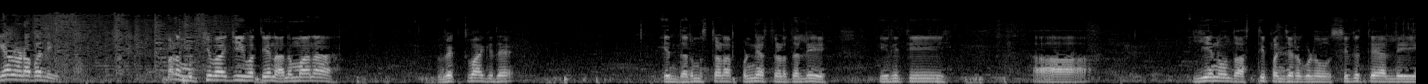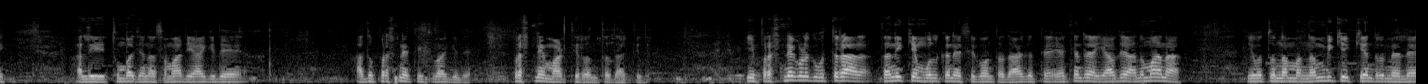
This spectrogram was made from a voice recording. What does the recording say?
ಕೇಳೋಣ ಬನ್ನಿ. ಬಹಳ ಮುಖ್ಯವಾಗಿ ಇವತ್ತೇನು ಅನುಮಾನ ವ್ಯಕ್ತವಾಗಿದೆ. ಏನು ಧರ್ಮಸ್ಥಳ ಪುಣ್ಯ ಸ್ಥಳದಲ್ಲಿ ಈ ರೀತಿ ಏನೊಂದು ಅಸ್ಥಿ ಪಂಜರಗಳು ಸಿಗುತ್ತೆ ಅಲ್ಲಿ ಅಲ್ಲಿ ತುಂಬ ಜನ ಸಮಾಧಿ ಆಗಿದೆ. ಅದು ಪ್ರಶ್ನೆತೀತವಾಗಿದೆ ಪ್ರಶ್ನೆ ಮಾಡ್ತಿರೋಂಥದ್ದಾಗ್ತಿದೆ. ಈ ಪ್ರಶ್ನೆಗಳಿಗೆ ಉತ್ತರ ತನಿಖೆ ಮೂಲಕನೇ ಸಿಗುವಂಥದ್ದಾಗುತ್ತೆ. ಯಾಕೆಂದ್ರೆ ಯಾವುದೇ ಅನುಮಾನ ಇವತ್ತು ನಮ್ಮ ನಂಬಿಕೆ ಕೇಂದ್ರದ ಮೇಲೆ,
